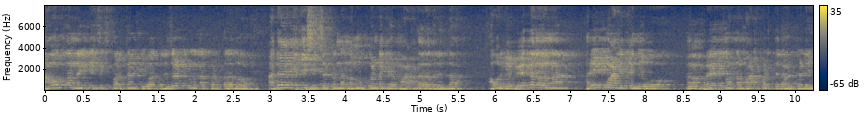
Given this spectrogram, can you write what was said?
ನಾವು ಕೂಡ ನೈಂಟಿ ಸಿಕ್ಸ್ ಪರ್ಸೆಂಟ್ ಇವತ್ತು ರಿಸಲ್ಟ್ಗಳನ್ನು ಕೊಡ್ತಾ ಇರೋದು ಅದೇ ಅತಿಥಿ ಶಿಕ್ಷಕರನ್ನ ನಂಬಿಕೊಂಡಾಗೆ ಮಾಡ್ತಾ ಇರೋದ್ರಿಂದ ಅವ್ರಿಗೆ ವೇತನವನ್ನು ಹೈಕ್ ಮಾಡಲಿಕ್ಕೆ ನೀವು ಪ್ರಯತ್ನವನ್ನು ಮಾಡಿಕೊಡ್ತೀರಾ ಅಂತೇಳಿ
